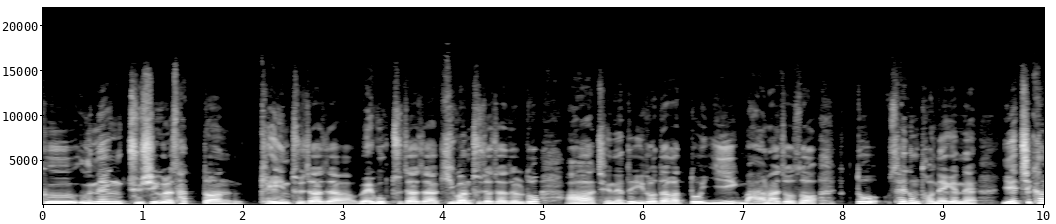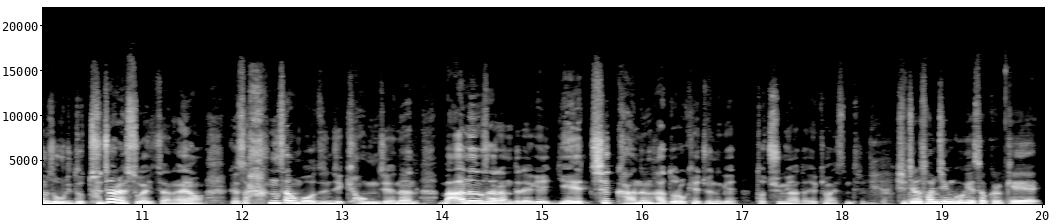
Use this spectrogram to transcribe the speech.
그 은행 주식을 샀던 개인 투자자, 외국 투자자, 기관 투자자들도 아, 쟤네들 이러다가 또 이익 많아져서 또 세금 더 내겠네. 예측하면서 우리도 투자를 할 수가 있잖아요. 그래서 항상 뭐든지 경제는 많은 사람들에게 예측 가능하도록 해주는 게 더 중요하다. 이렇게 말씀드립니다. 실제로 선진국에서 그렇게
